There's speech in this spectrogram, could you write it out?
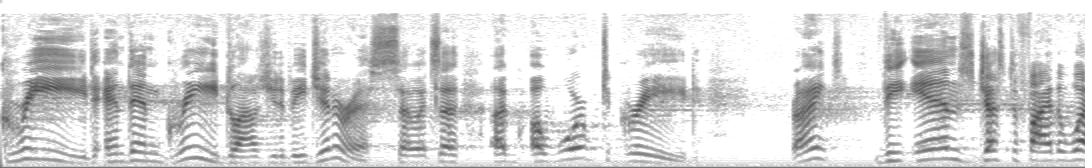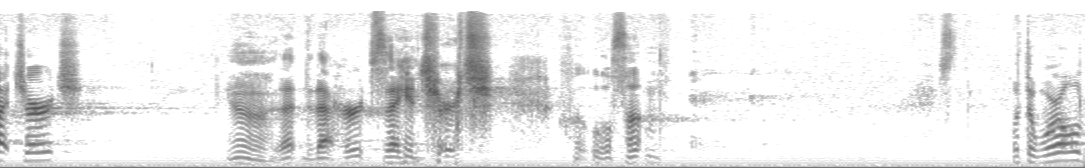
greed, and then greed allows you to be generous. So it's a, a, a warped greed, right? The ends justify the what, church? Yeah, that, did that hurt saying church? a little something. What the world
